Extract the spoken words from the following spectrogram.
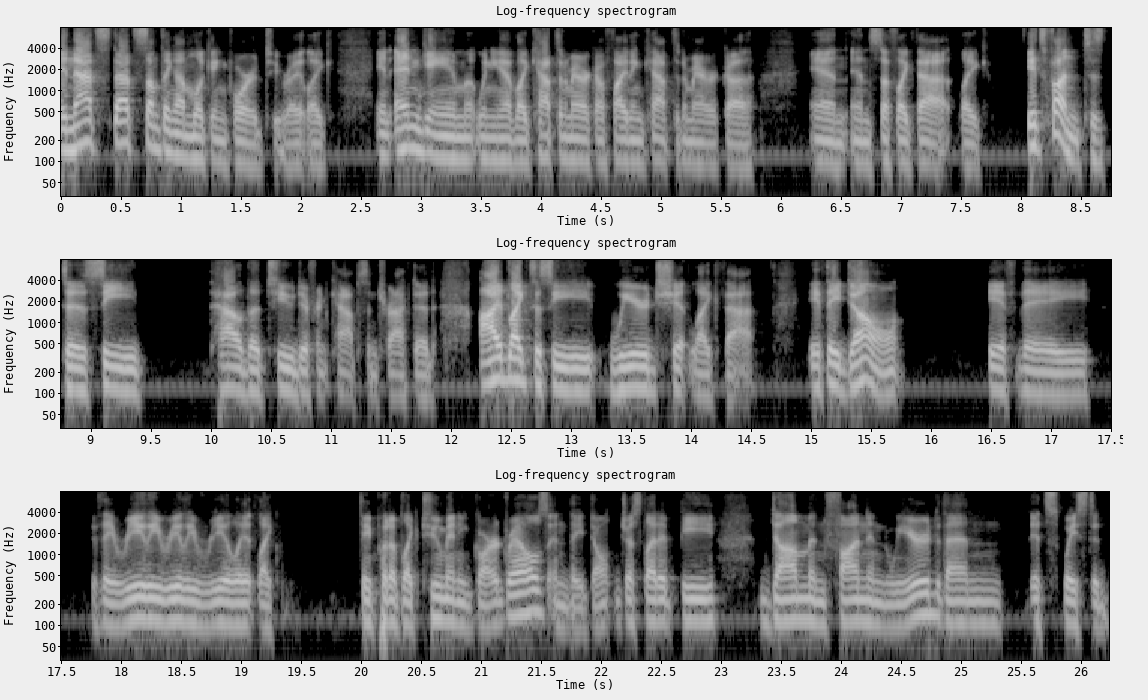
And that's that's something I'm looking forward to, right? Like in Endgame when you have like Captain America fighting Captain America and and stuff like that. Like it's fun to to see how the two different caps interacted. I'd like to see weird shit like that. If they don't, if they if they really really reel it like they put up like too many guardrails and they don't just let it be dumb and fun and weird then it's wasted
